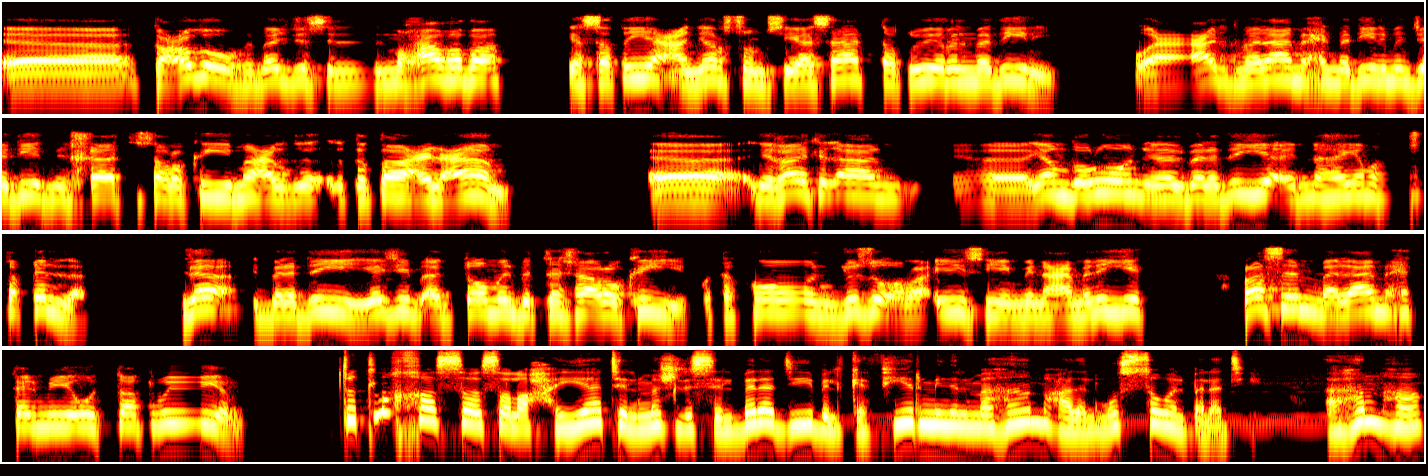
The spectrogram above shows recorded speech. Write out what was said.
آه كعضو في مجلس المحافظة يستطيع أن يرسم سياسات تطوير المديني. وإعادة ملامح المدينة من جديد من خلال التشاركية مع القطاع العام. آه، لغاية الآن آه، ينظرون إلى البلدية إنها هي مستقلة. لا البلدية يجب أن تؤمن بالتشاركية وتكون جزء رئيسي من عملية رسم ملامح التنمية والتطوير. تتلخص صلاحيات المجلس البلدي بالكثير من المهام على المستوى البلدي. أهمها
